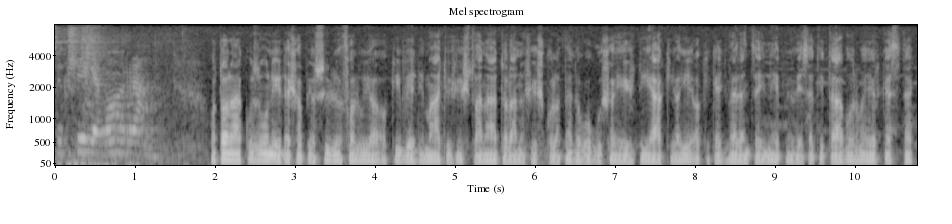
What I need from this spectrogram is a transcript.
szüksége van rám. A találkozón édesapja szülőfaluja, a Kibédi Mátyus István általános iskola pedagógusai és diákjai, akik egy velencei népművészeti táborba érkeztek,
